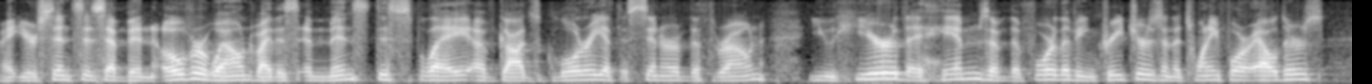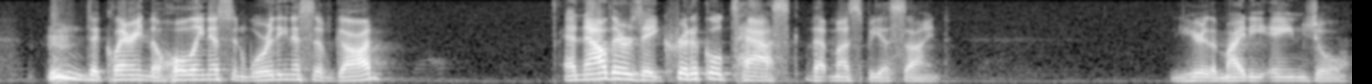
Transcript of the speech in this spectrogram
Right? Your senses have been overwhelmed by this immense display of God's glory at the center of the throne. You hear the hymns of the four living creatures and the 24 elders declaring the holiness and worthiness of God. And now there's a critical task that must be assigned. You hear the mighty angel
